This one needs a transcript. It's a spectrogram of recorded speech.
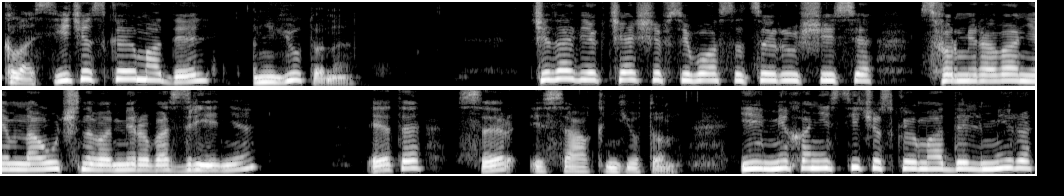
Классическая модель Ньютона. Человек, чаще всего ассоциирующийся с формированием научного мировоззрения, это сэр Исаак Ньютон. И механистическую модель мира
